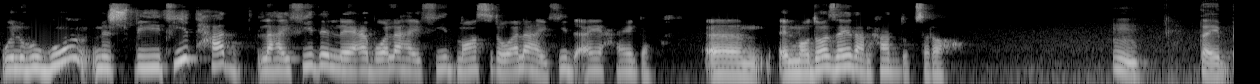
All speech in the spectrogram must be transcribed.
والهجوم مش بيفيد حد لا هيفيد اللاعب ولا هيفيد مصر ولا هيفيد أي حاجة. الموضوع زايد عن حده بصراحة. امم طيب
